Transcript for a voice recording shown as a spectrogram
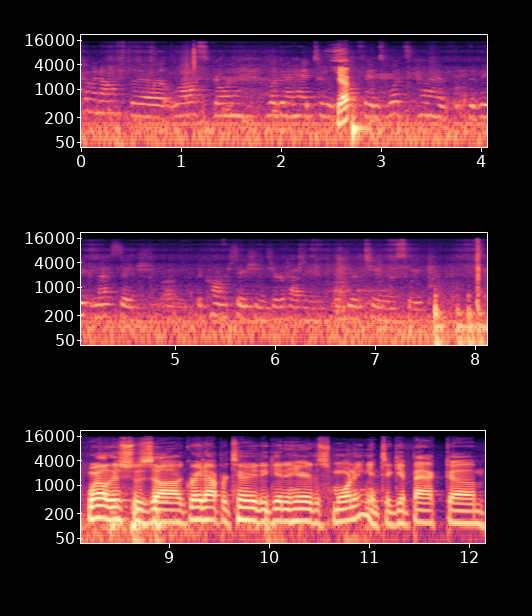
coming off the loss, going, looking ahead to the Yep. Dolphins, what's kind of the big message, of the conversations you're having with your team this week? Well, this was a great opportunity to get in here this morning and to get back, um,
